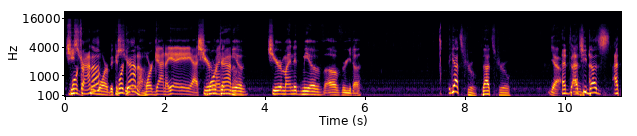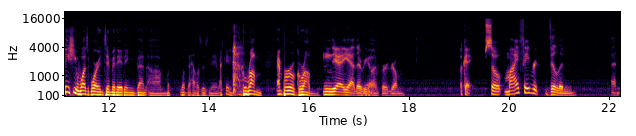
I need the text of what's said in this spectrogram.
She Morgana? me more because Morgana. she Morgana. Yeah, yeah, yeah. She reminded me of she reminded me of of Rita. That's true. That's true. Yeah, And, and she does. I think she was more intimidating than um. What, what the hell is his name? I can't even. Gruumm, Emperor Gruumm. Mm, Yeah, yeah, there we go, Emperor Gruumm. Okay, so my favorite villain. And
